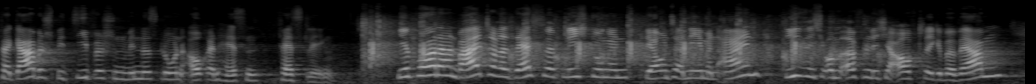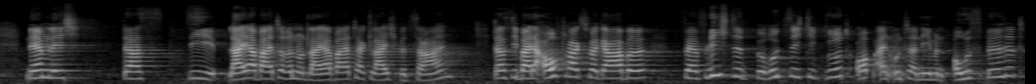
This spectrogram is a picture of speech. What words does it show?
vergabespezifischen Mindestlohn auch in Hessen festlegen. Wir fordern weitere Selbstverpflichtungen der Unternehmen ein, die sich um öffentliche Aufträge bewerben, nämlich dass sie Leiharbeiterinnen und Leiharbeiter gleich bezahlen, dass sie bei der Auftragsvergabe verpflichtet berücksichtigt wird, ob ein Unternehmen ausbildet,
